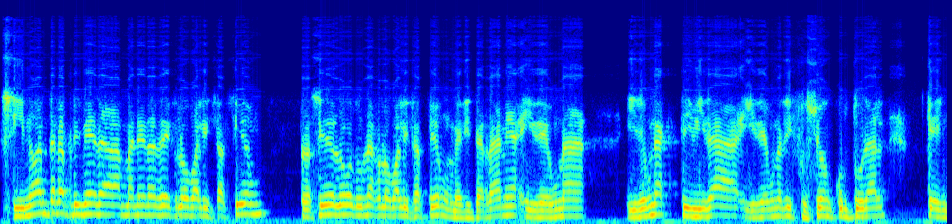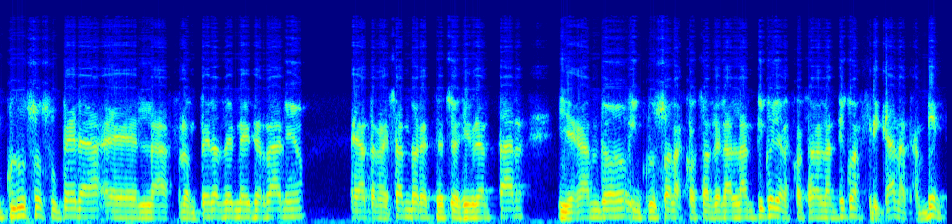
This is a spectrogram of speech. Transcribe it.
si no ante la primera manera de globalización, pero sí de luego de una globalización mediterránea y de una y de una actividad y de una difusión cultural que incluso supera eh, las fronteras del Mediterráneo eh, atravesando el estrecho de Gibraltar y llegando incluso a las costas del Atlántico y a las costas del Atlántico africanas también.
